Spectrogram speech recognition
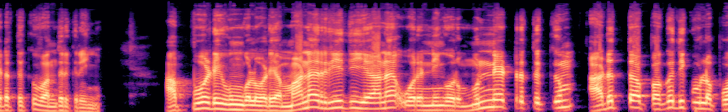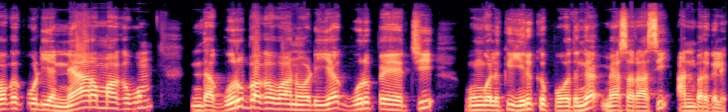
இடத்துக்கு வந்திருக்கிறீங்க. அப்படி உங்களுடைய மன ரீதியான ஒரு நீங்கள் ஒரு முன்னேற்றத்துக்கும் அடுத்த பகுதிக்குள்ளே போகக்கூடிய நேரமாகவும் இந்த குரு பகவானுடைய குரு பெயர்ச்சி உங்களுக்கு இருக்க போதுங்க மேசராசி அன்பர்களே.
